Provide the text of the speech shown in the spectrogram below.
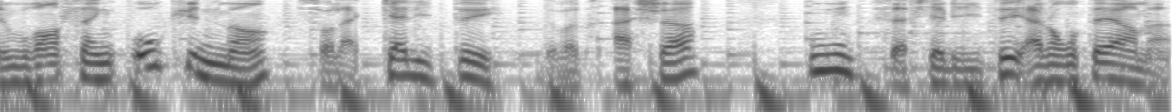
ne vous renseigne aucunement sur la qualité de votre achat ou sa fiabilité à long terme.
